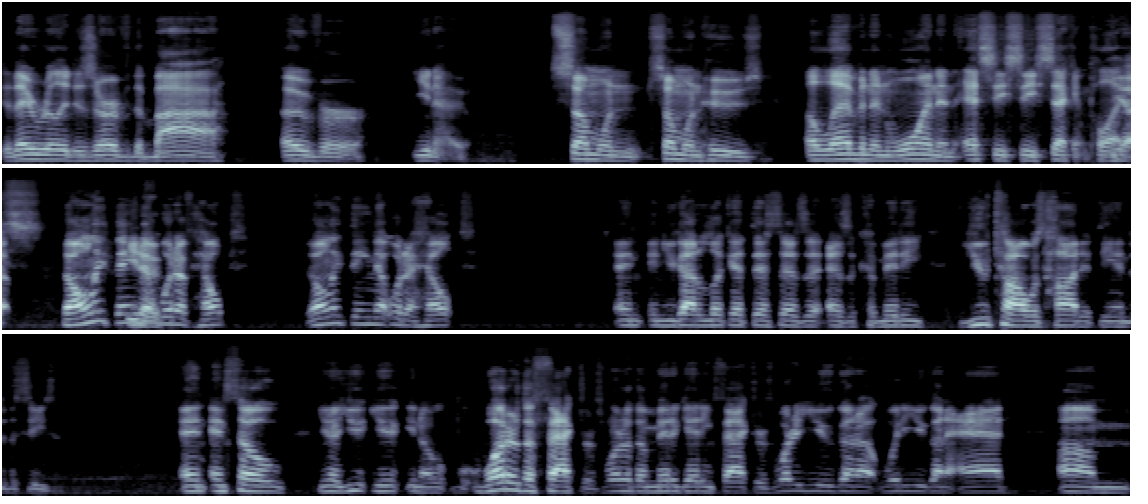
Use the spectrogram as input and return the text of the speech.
do they really deserve the buy over, you know, someone someone who's 11 and 1 and SEC second place. Yep. The only thing you that know, would have helped the only thing that would have helped and and you got to look at this as a as a committee, Utah was hot at the end of the season. And and so, you know, you you you know, what are the factors? What are the mitigating factors? What are you going to what are you going to add um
